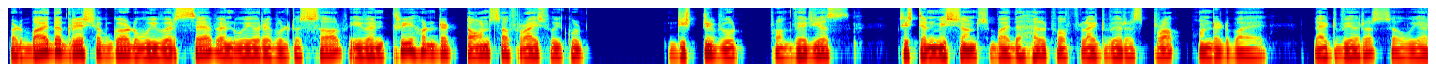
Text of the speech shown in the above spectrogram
But by the grace of God, we were saved and we were able to serve. Even 300 tons of rice we could distribute from various Christian missions by the help of Light Bearers truck funded by Light Bearers. So we are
